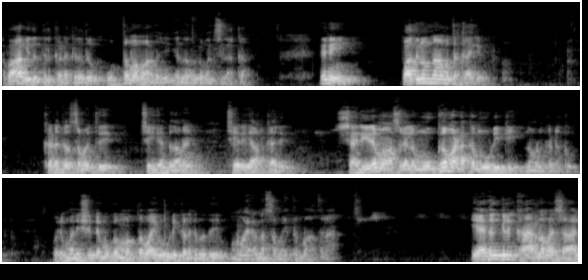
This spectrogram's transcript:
അപ്പോൾ ആ വിധത്തിൽ കിടക്കുന്നത് ഉത്തമമാണ് എന്ന് നമ്മൾ മനസ്സിലാക്കാം. ഇനി പതിനൊന്നാമത്തെ കാര്യം. കിടക്കുന്ന സമയത്ത് ചെയ്യേണ്ടതാണ് ചെറിയ ആൾക്കാർ ശരീരമാസകല മുഖമടക്കം മൂടിയിട്ട് നമ്മൾ കിടക്കും. ഒരു മനുഷ്യന്റെ മുഖം മൊത്തമായി മൂടിക്കിടക്കുന്നത് മരണസമയത്ത് മാത്രമാണ്. ഏതെങ്കിലും കാരണവശാൽ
